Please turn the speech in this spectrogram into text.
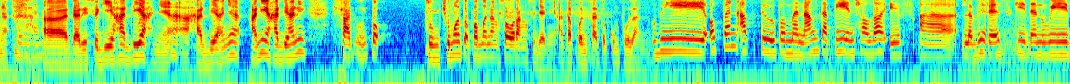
Ya. Bring them. Uh, dari segi hadiahnya, uh, hadiahnya, uh, ni hadiah ni saat untuk cuma untuk pemenang seorang saja ni ataupun satu kumpulan. We open up to pemenang, tapi insyaAllah if uh, lebih rezeki, then we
